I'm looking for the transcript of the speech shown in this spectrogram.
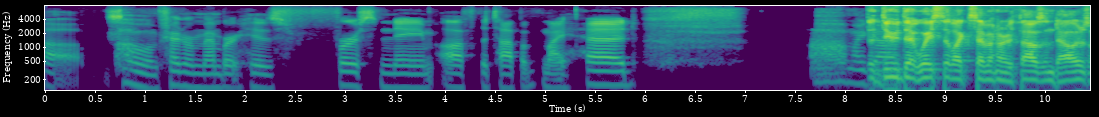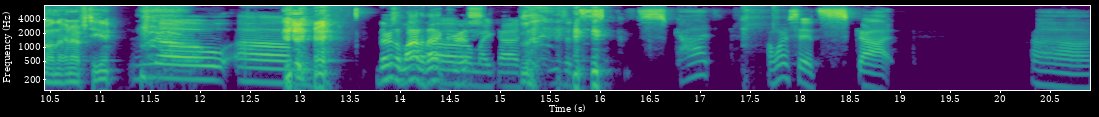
Uh, oh, I'm trying to remember his first name off the top of my head. Oh my the god. The dude that wasted like seven hundred thousand dollars on the NFT. No. Um, There's a lot of that, Chris. Oh my gosh. Is it Scott? I want to say it's Scott. Uh,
